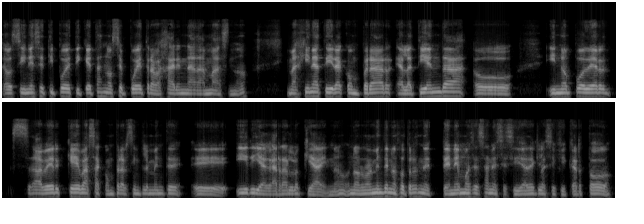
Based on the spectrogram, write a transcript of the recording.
o, sin ese tipo de etiquetas no se puede trabajar en nada más, ¿no? Imagínate ir a comprar a la tienda o, y no poder saber qué vas a comprar, simplemente eh, ir y agarrar lo que hay, ¿no? Normalmente nosotros tenemos esa necesidad de clasificar todo.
